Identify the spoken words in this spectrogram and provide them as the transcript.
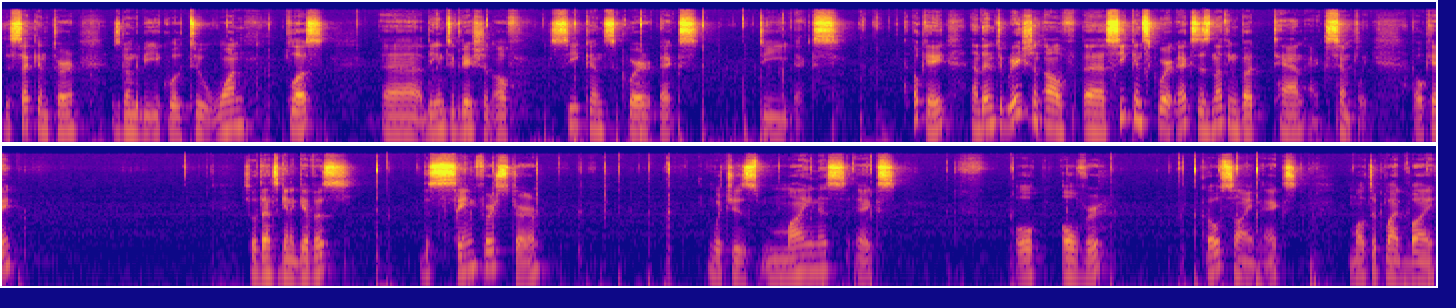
the second term is going to be equal to 1 plus uh, the integration of secant square x dx. Okay, and the integration of uh, secant square x is nothing but tan x simply. Okay, so that's going to give us the same first term, which is minus x over cosine x multiplied by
